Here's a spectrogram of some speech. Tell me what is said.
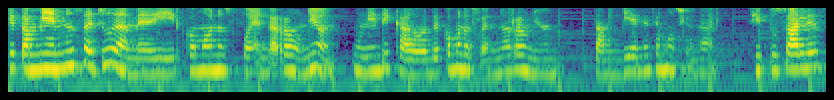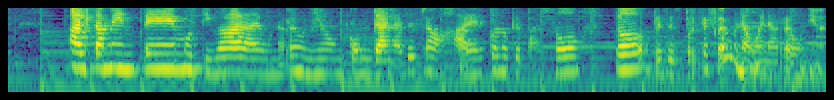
Que también nos ayuda a medir cómo nos fue en la reunión. Un indicador de cómo nos fue en una reunión también es emocional. Si tú sales altamente motivada de una reunión, con ganas de trabajar con lo que pasó, todo, pues es porque fue una buena reunión.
